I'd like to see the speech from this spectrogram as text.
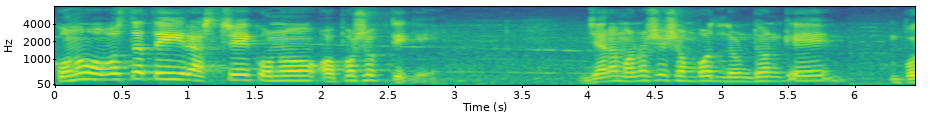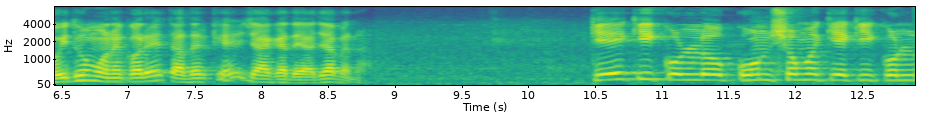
কোনো অবস্থাতেই রাষ্ট্রে কোনো অপশক্তিকে, যারা মানুষের সম্পদ লুণ্ঠনকে বৈধ মনে করে, তাদেরকে জায়গা দেওয়া যাবে না। কে কি করল, কোন সময় কে কি করল,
